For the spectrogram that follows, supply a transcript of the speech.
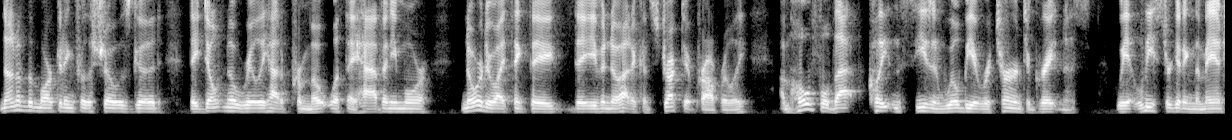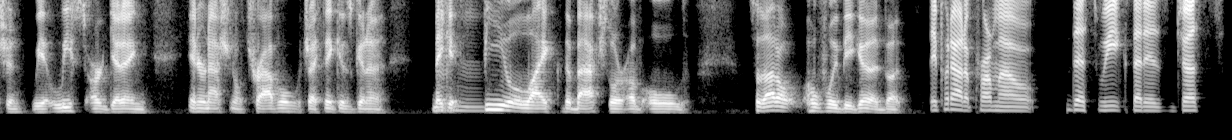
None of the marketing for the show is good. They don't know really how to promote what they have anymore, nor do I think they they even know how to construct it properly. I'm hopeful that Clayton's season will be a return to greatness. We at least are getting the mansion. We at least are getting international travel, which I think is going to make it mm-hmm. feel like the Bachelor of old. So that'll hopefully be good. But They put out a promo this week that is just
